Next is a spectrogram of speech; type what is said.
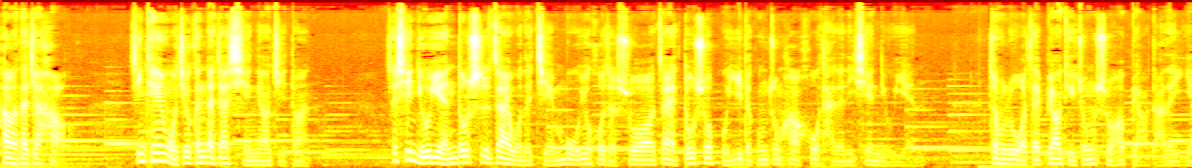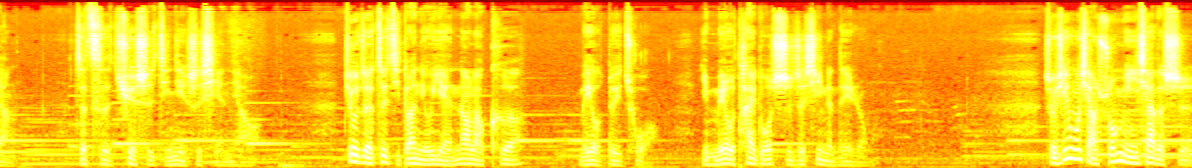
Hello，大家好，今天我就跟大家闲聊几段。这些留言都是在我的节目，又或者说在“都说不易”的公众号后台的一些留言。正如我在标题中所要表达的一样，这次确实仅仅是闲聊，就着这几段留言唠唠嗑，没有对错，也没有太多实质性的内容。首先，我想说明一下的是，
